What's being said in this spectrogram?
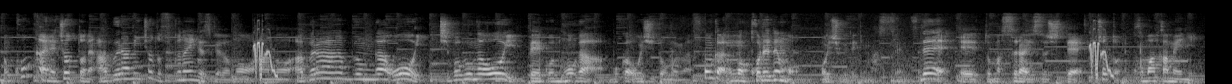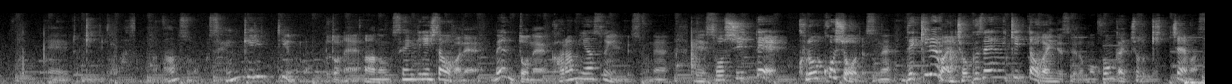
今回ねちょっとね脂身ちょっと少ないんですけどもあの油分が多い脂肪分が多いベーコンの方が僕は美味しいと思います。今回もうこれでも美味しくできます。で、えーとまあ、スライスしてちょっとね細かめに、切っていきますなんつうの千切りっていうの？ちょっとねあの千切りにした方がね麺とね絡みやすいんですよね。でそして黒胡椒ですね。できれば、直前に切った方がいいんですけども今回ちょっと切っちゃいます。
